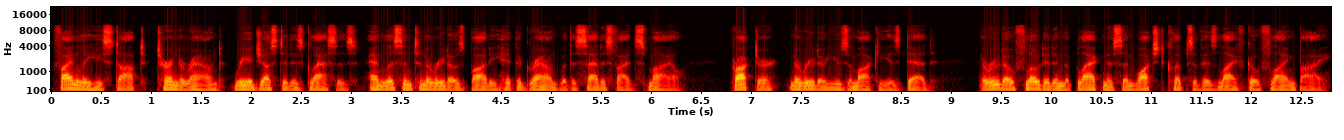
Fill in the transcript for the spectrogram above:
Finally he stopped, turned around, readjusted his glasses, and listened to Naruto's body hit the ground with a satisfied smile. Proctor, Naruto Uzumaki is dead. Naruto floated in the blackness and watched clips of his life go flying by.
